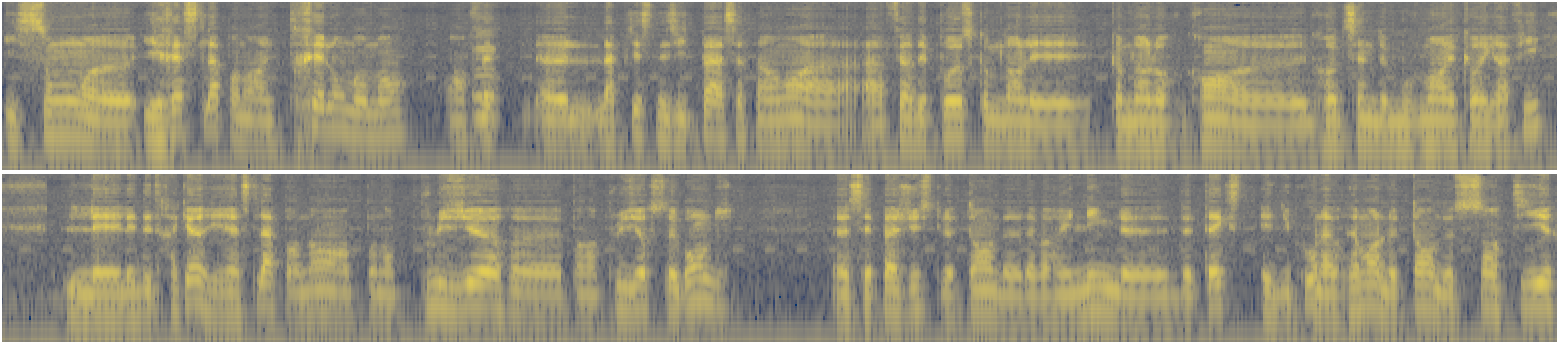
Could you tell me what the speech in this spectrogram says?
ils sont euh, ils restent là pendant un très long moment en fait, mm. euh, la pièce n'hésite pas à certains moments à, faire des pauses comme dans les, comme dans leurs grands, euh, grandes scènes de mouvement et de chorégraphie. Les, détraqueurs, ils restent là pendant, pendant plusieurs, euh, pendant plusieurs secondes. c'est pas juste le temps d'avoir une ligne de, texte. Et du coup, on a vraiment le temps de sentir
